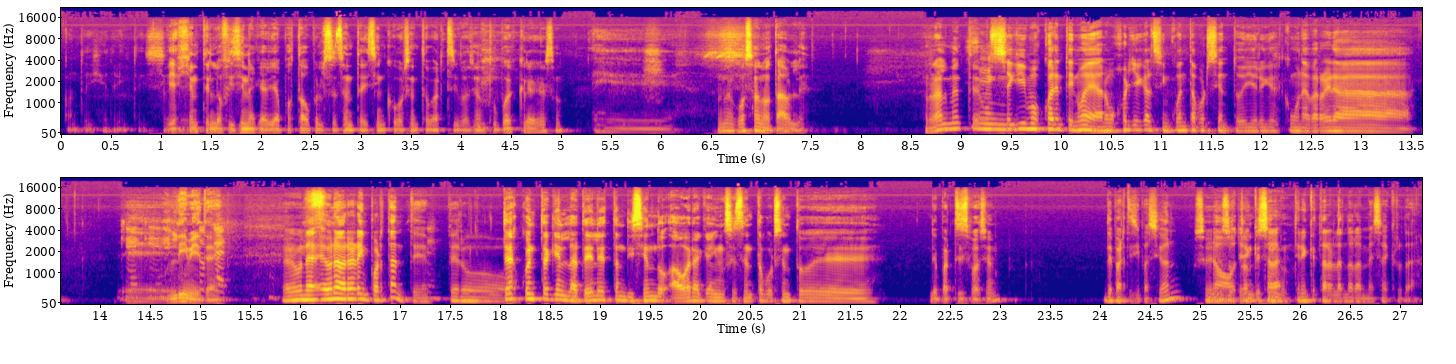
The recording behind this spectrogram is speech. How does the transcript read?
¿Cuánto dije? 37. Había gente en la oficina que había apostado por el 65% de participación. ¿Tú puedes creer eso? Eh, Una cosa notable. Realmente Sí. un- Seguimos 49, a lo mejor llega al 50%. Yo creo que es como una barrera. Eh, límite. Es, una, es una barrera importante, Sí. pero. ¿Te das cuenta que en la tele están diciendo ahora que hay un 60% de, de participación? ¿De participación? Sí, no, tienen que, estar, tienen que estar hablando de las mesas escrutadas.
